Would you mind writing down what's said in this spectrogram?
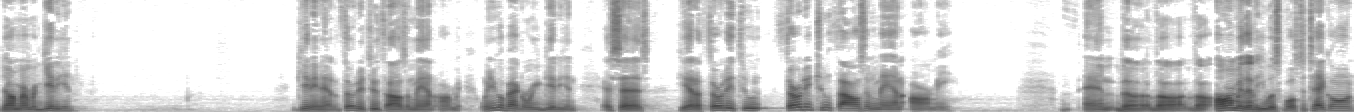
Y'all remember Gideon? Gideon had a 32,000 man army. When you go back and read Gideon, it says he had a 32,000 32, man army. And the, the, the army that he was supposed to take on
